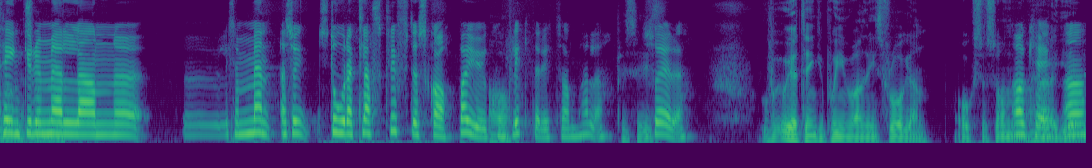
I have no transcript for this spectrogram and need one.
Tänker du mellan, eh, liksom, men, alltså, stora klassklyftor skapar ju konflikter i ett samhälle. Precis. Så är det. Och jag tänker på invandringsfrågan också som Okej, höger. ja.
